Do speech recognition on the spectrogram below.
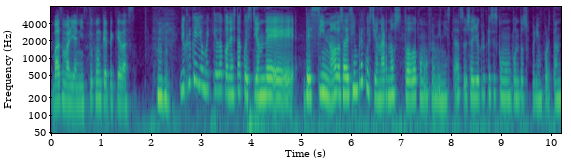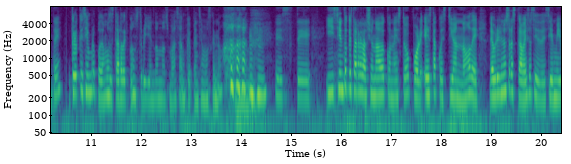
Vas, Marianis, ¿tú con qué te quedas? Yo creo que yo me quedo con esta cuestión de, de sí, ¿no? O sea, de siempre cuestionarnos todo como feministas. O sea, yo creo que ese es como un punto súper importante. Creo que siempre podemos estar deconstruyéndonos más, aunque pensemos que no. este, y siento que está relacionado con esto por esta cuestión, ¿no? De, de abrir nuestras cabezas y de decir, mi,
